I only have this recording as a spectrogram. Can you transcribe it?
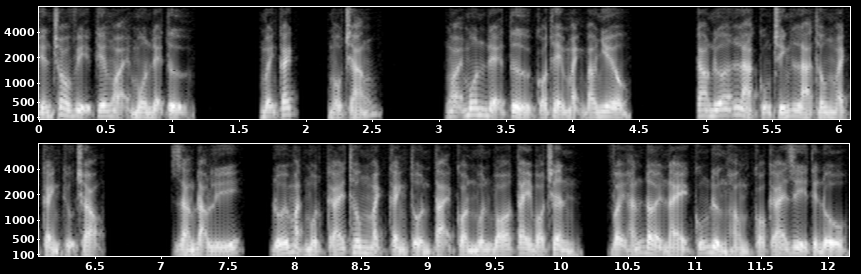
hiến cho vị kia ngoại môn đệ tử mệnh cách, màu trắng. Ngoại môn đệ tử có thể mạnh bao nhiêu? Cao nữa là cũng chính là thông mạch cảnh cựu trọng. Rằng đạo lý, đối mặt một cái thông mạch cảnh tồn tại còn muốn bó tay bó chân, vậy hắn đời này cũng đừng hỏng có cái gì tiền đồ.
